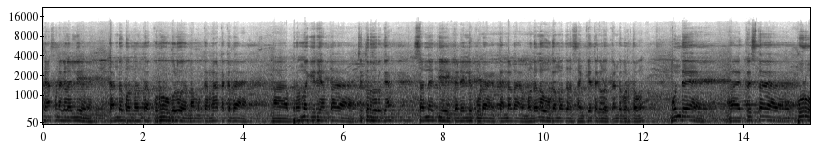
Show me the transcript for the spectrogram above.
ಶಾಸನಗಳಲ್ಲಿ ಕಂಡು ಬಂದಂಥ ಕುರುಹುಗಳು ನಮ್ಮ ಕರ್ನಾಟಕದ ಬ್ರಹ್ಮಗಿರಿ ಅಂತ ಚಿತ್ರದುರ್ಗ ಸನ್ನತಿ ಕಡೆಯಲ್ಲಿ ಕೂಡ ಕನ್ನಡ ಮೊದಲ ಉಗಮದ ಸಂಕೇತಗಳು ಕಂಡು ಬರ್ತವೆ. ಮುಂದೆ ಕ್ರಿಸ್ತ ಪೂರ್ವ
